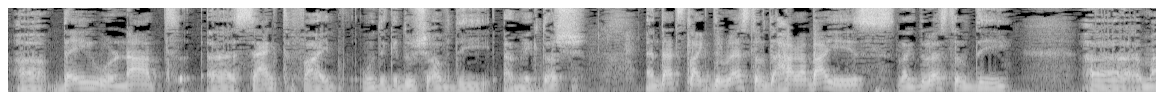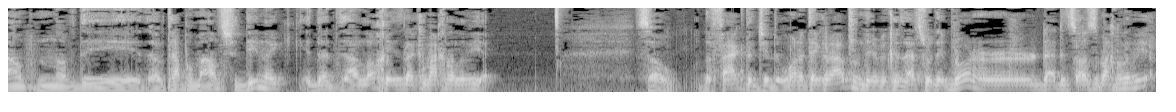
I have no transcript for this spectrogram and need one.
Uh, they were not uh, sanctified with the Gedusha of the uh, Mikdash, and that's like the rest of the Har Habayis, like the rest of the uh, mountain of the of Temple Mount, Shedinik, that Allah is like a Machna Leviyah. So the fact that you want to take her out from there because that's where they brought her, that it's also Machna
